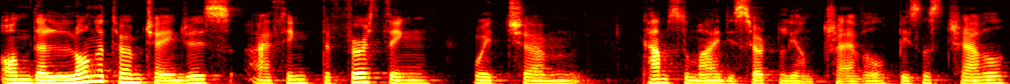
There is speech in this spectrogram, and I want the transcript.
On the longer term changes, I think the first thing which um, comes to mind is certainly on travel, business travel.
